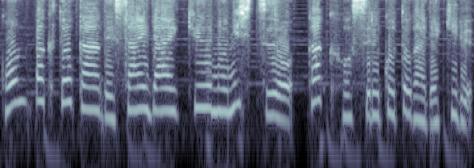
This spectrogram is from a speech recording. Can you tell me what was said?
コンパクトカーで最大級の荷室を確保することができる。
